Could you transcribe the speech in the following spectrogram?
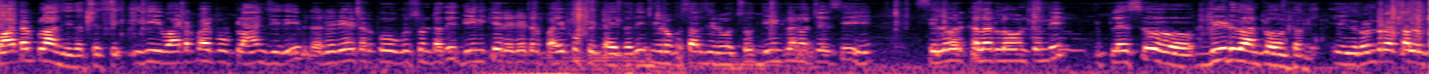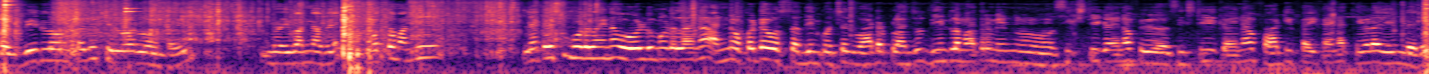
వాటర్ ప్లాంజ్ ఇది వచ్చేసి. ఇది వాటర్ పైపు ప్లాంజ్ ఇది. రేడియేటర్కు కూర్చుంటది దీనికే రేడియేటర్ పైపు ఫిట్ అవుతుంది మీరు ఒకసారి చూడవచ్చు. దీంట్లోనే వచ్చేసి సిల్వర్ కలర్లో ఉంటుంది ప్లస్ బీడ్ దాంట్లో ఉంటుంది. ఇది రెండు రకాలు ఉంటుంది బీడ్లో ఉంటుంది సిల్వర్లో ఉంటుంది ఇవన్నీ అవే. మొత్తం అన్ని లేటెస్ట్ మోడల్ అయినా ఓల్డ్ మోడల్ అయినా అన్ని ఒకటే వస్తుంది దీనికి వచ్చేది వాటర్ ప్లాంట్స్. దీంట్లో మాత్రం మేము సిక్స్టీకి అయినా సిక్స్టీకి అయినా ఫార్టీ ఫైవ్కి అయినా తేడా ఏం లేదు.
